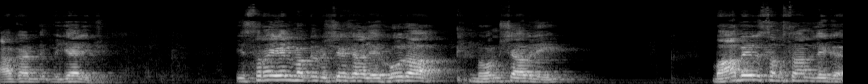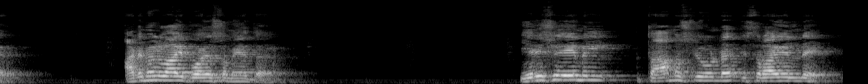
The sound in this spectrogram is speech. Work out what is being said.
ആക്കാൻ വിചാരിച്ചു. ഇസ്രായേൽ മക്കൾ വിശേഷാൽ യഹൂദ വംശാവലി ബാബേൽ സംസ്ഥാനത്തിലേക്ക് അടിമകളായി പോയ സമയത്ത് യെരുഷലേമിൽ താമസിച്ചുകൊണ്ട് ഇസ്രായേലിന്റെ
